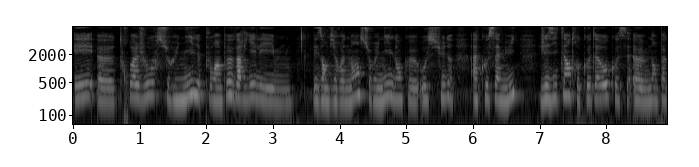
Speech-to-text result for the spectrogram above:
et euh, trois jours sur une île pour un peu varier les, environnements, sur une île donc euh, au sud, à Koh Samui. J'hésitais entre Koh euh, non pas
